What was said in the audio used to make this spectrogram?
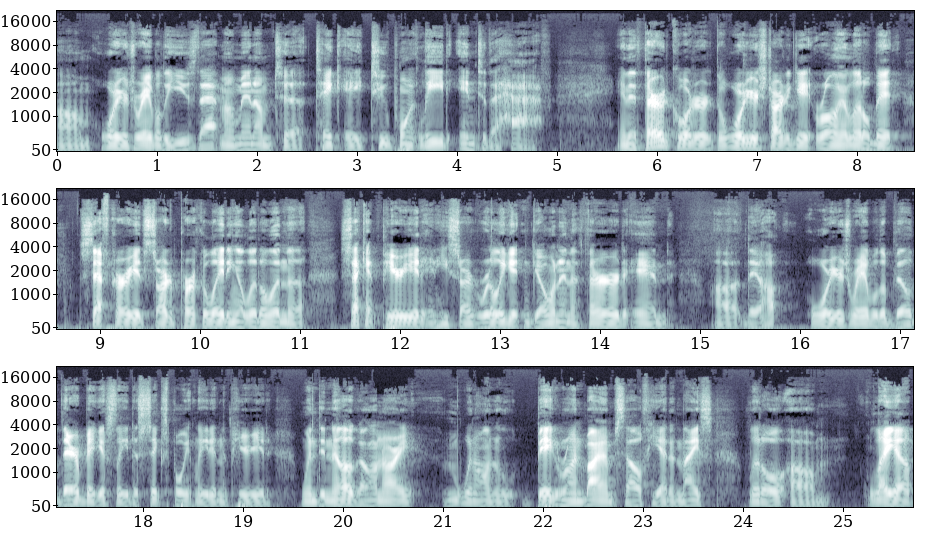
um, Warriors were able to use that momentum to take a two point lead into the half. In the third quarter, the Warriors started to get rolling a little bit. Steph Curry had started percolating a little in the second period, and he started really getting going in the third. And uh, the Warriors were able to build their biggest lead, a six point lead in the period, when Danilo Gallinari went on a big run by himself. He had a nice little um, layup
